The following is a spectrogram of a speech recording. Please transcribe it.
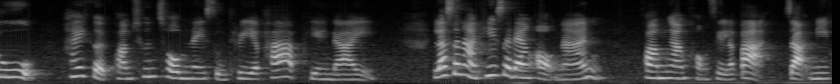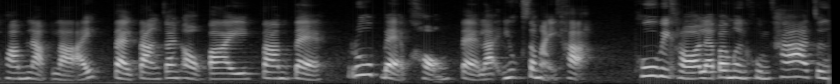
ดูให้เกิดความชื่นชมในสุนทรียภาพเพียงใด ลักษณะที่แสดงออกนั้น ความงามของศิลปะจะมีความหลากหลาย แตกต่างกันออกไปตามแต่รูปแบบของแต่ละยุคสมัยค่ะ ผู้วิเคราะห์และประเมินคุณค่าจึง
